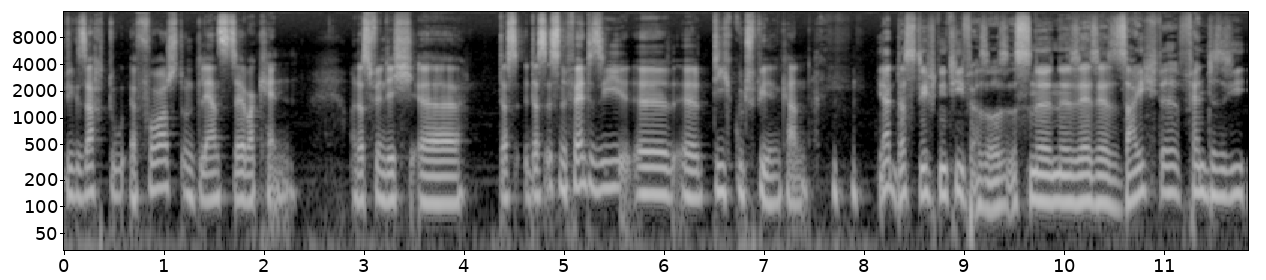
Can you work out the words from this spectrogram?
wie gesagt, du erforschst und lernst selber kennen. Und das finde ich, äh, das, das ist eine Fantasy, äh, äh, die ich gut spielen kann. ja, das definitiv. Also es ist eine, eine sehr, sehr seichte Fantasy.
